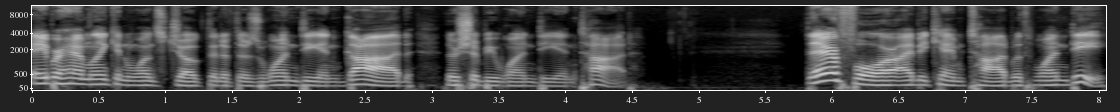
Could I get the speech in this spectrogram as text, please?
Abraham Lincoln once joked that if there's one D in God, there should be one D in Todd. Therefore, I became Todd with one D.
